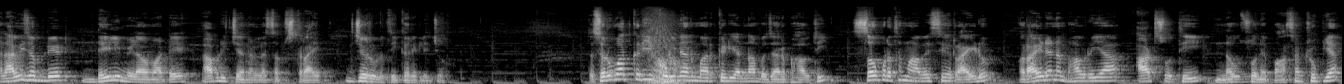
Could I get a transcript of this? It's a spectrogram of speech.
અને આવી જ અપડેટ ડેઇલી મેળવવા માટે આપણી ચેનલને સબસ્ક્રાઇબ જરૂરથી કરી લેજો. તો શરૂઆત કરીએ કોડીનાર માર્કેટ યાર્ડના બજાર ભાવથી. સૌપ્રથમ આવે છે રાયડો. રાયડાના ભાવ રહ્યા આઠસોથી નવસો ને પાસઠ રૂપિયા.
